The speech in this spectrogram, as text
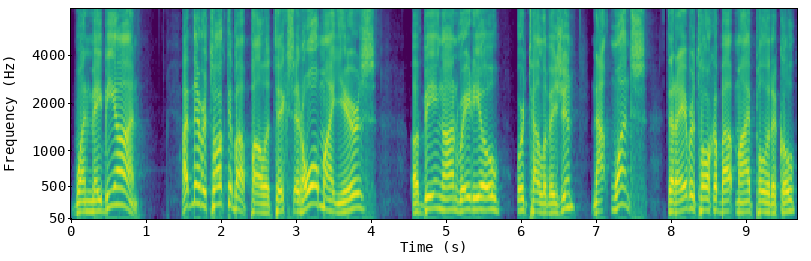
one may be on. I've never talked about politics in all my years of being on radio or television. Not once did I ever talk about my political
